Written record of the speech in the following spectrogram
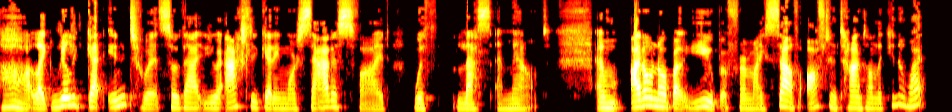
ah like really get into it so that you're actually getting more satisfied with less amount and i don't know about you but for myself oftentimes i'm like you know what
